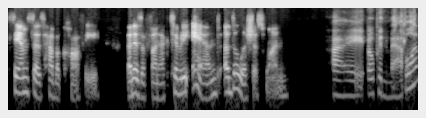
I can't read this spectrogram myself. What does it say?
Sam says, have a coffee. That is a fun activity and a delicious one. I opened Madeline.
